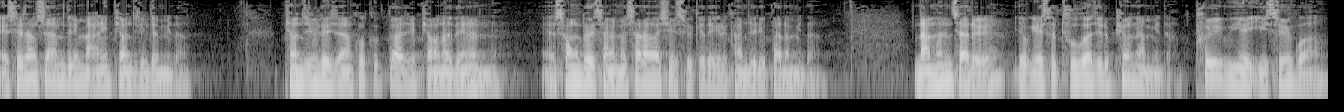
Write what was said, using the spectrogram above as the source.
예, 세상 사람들이 많이 변질됩니다. 변질되지 않고 끝까지 변화되는 예, 성도의 삶을 살아가실 수 있게 되기를 간절히 바랍니다. 남은 자를 여기에서 두 가지로 표현합니다. 풀 위의 이슬과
